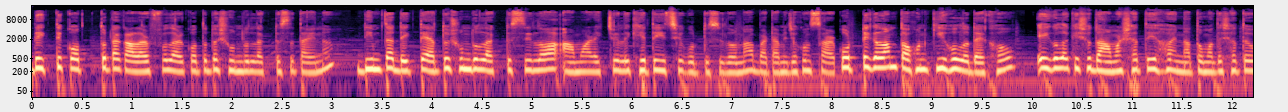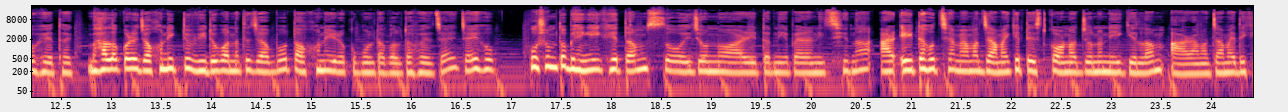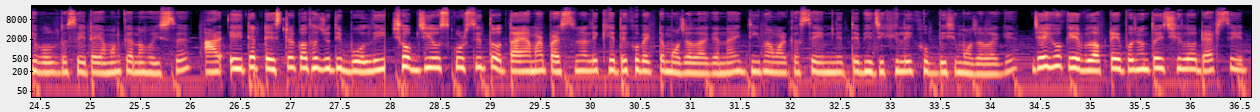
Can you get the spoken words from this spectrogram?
দেখতে কতটা কালারফুল আর কতটা সুন্দর লাগতেছে, তাই না? ডিমটা দেখতে এত সুন্দর লাগতেছিল, আমার অ্যাকচুয়ালি খেতে ইচ্ছে করতেছিল না বাট আমি যখন সার্ভ করতে গেলাম, তখন কি হলো দেখো? এইগুলা কি শুধু আমার সাথেই হয় না, তোমাদের সাথেও হয়ে থাকে। ভালো করে যখন একটু ভিডিও বানাতে যাব তখন এরকম উল্টাপাল্টা হয়ে যায়। যাই হোক কুসুম তো ভেঙেই খেতাম সো এই জন্য আর এটা নিয়ে প্যারা নিচ্ছি না। আর এইটা হচ্ছে আমি আমার জামাইকে টেস্ট করানোর জন্য নিয়ে গেলাম, আর আমার জামাই দেখে বলতেছে, এটা এমন কেন হয়েছে আর এইটা টেস্টের কথা যদি বলি, সবজি ইউজ করছি তো, তাই আমার পার্সোনালি খেতে খুব একটা মজা লাগে না ডিম আমার কাছে এমনিতে ভেজে খেলেই খুব বেশি মজা লাগে। যাই হোক, এই ব্লগটা এই পর্যন্তই ছিল দ্যাটস ইট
